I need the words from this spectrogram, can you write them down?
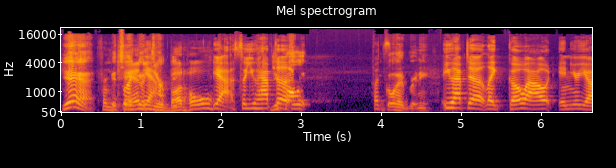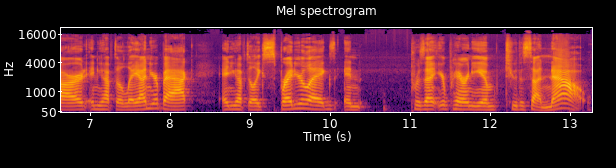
Yeah, From it's like tanning a, your butthole? Yeah, so you have You to call it. What's- Go ahead, Brittany. you have to like go out in your yard and you have to lay on your back and you have to like spread your legs and present your perineum to the sun. Now,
